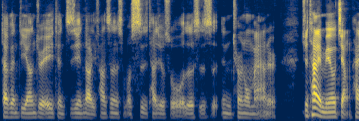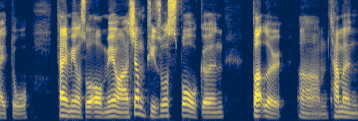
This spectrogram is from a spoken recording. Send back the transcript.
他跟 DeAndre Ayton 之间到底发生了什么事，他就说这是是 internal matter，就他也没有讲太多，他也没有说哦没有啊，像比如说 Spo 跟 Butler，嗯，他们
